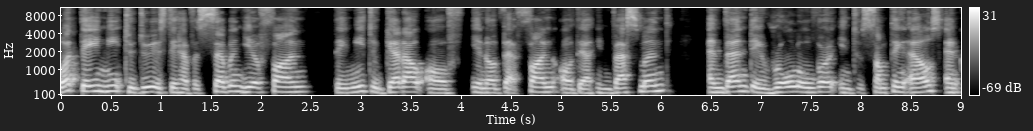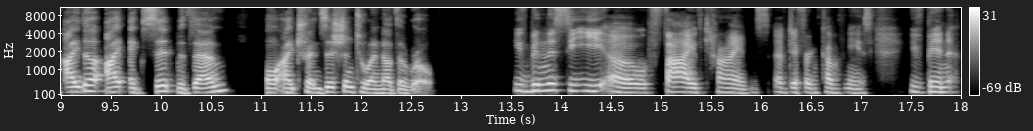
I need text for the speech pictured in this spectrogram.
What they need to do is they have a seven year fund. They need to get out of, you know, that fund or their investment. And then they roll over into something else. And either I exit with them or I transition to another role. You've been the CEO five times of different companies. You've been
